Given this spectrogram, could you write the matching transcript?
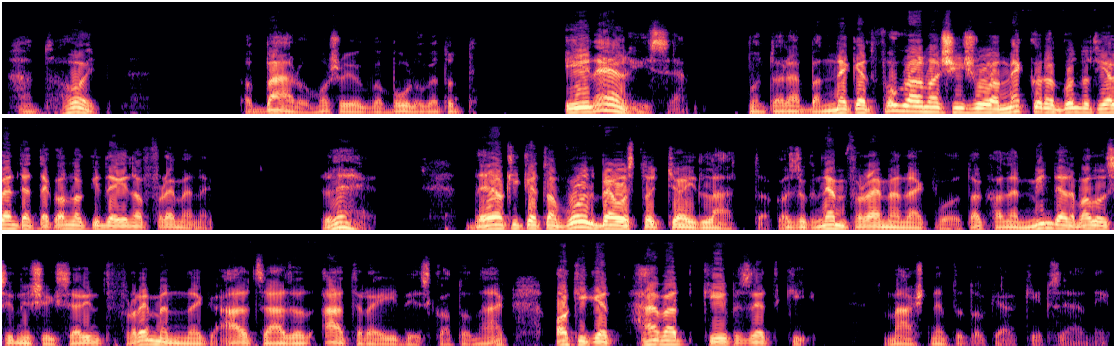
Hát hogy? A báró mosolyogva bólogatott. Én elhiszem mondta Rabban. Neked fogalmat sincs róla, mekkora gondot jelentettek annak idején a fremenek. Lehet. De akiket a volt beosztottjaid láttak, azok nem fremenek voltak, hanem minden valószínűség szerint fremennek álcázott átreidész katonák, akiket Havad képzett ki. Más nem tudok elképzelni.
